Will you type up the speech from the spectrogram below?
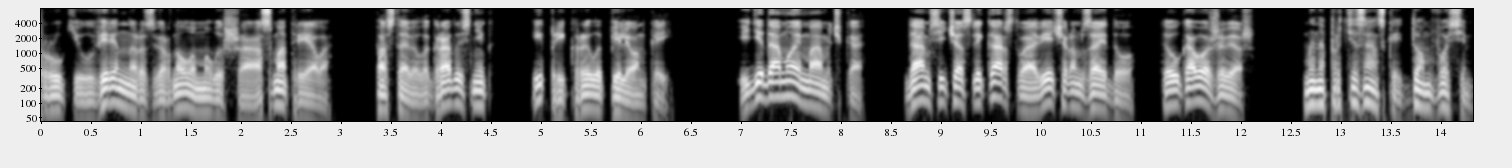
руки, уверенно развернула малыша, осмотрела, поставила градусник и прикрыла пеленкой. «Иди домой, мамочка. Дам сейчас лекарство, а вечером зайду. Ты у кого живешь?» Мы на Партизанской, дом 8.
